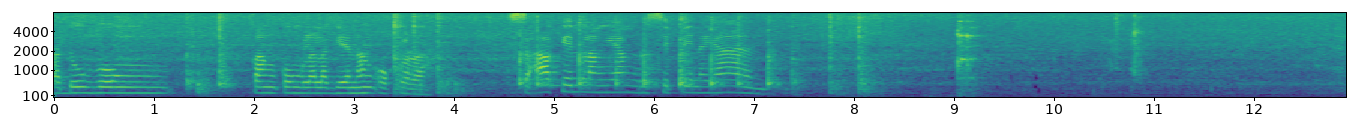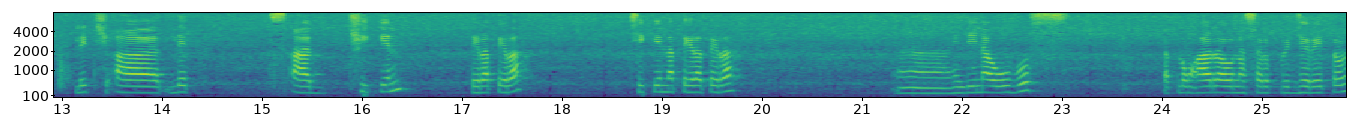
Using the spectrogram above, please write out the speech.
adobong kangkong lalagyan ng okra? Sa akin lang yung recipe na yan. let's uh, let's add chicken tira-tira chicken na tira-tira uh, hindi na ubos tatlong araw na sa refrigerator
